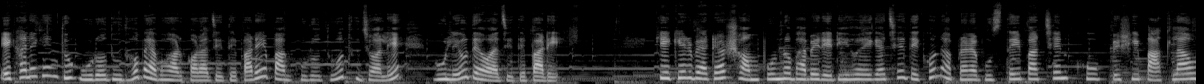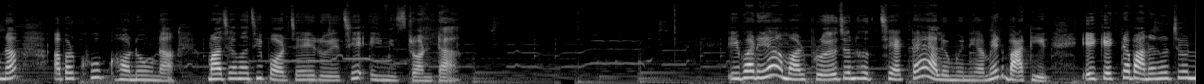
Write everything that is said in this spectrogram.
এখানে কিন্তু গুঁড়ো দুধও ব্যবহার করা যেতে পারে বা গুঁড়ো দুধ জলে গুলেও দেওয়া যেতে পারে। কেকের ব্যাটার সম্পূর্ণভাবে রেডি হয়ে গেছে। দেখুন, আপনারা বুঝতেই পারছেন, খুব বেশি পাতলাও না, আবার খুব ঘনও না। মাঝামাঝি পর্যায়ে রয়েছে এই মিশ্রণটা। এবারে আমার প্রয়োজন হচ্ছে একটা অ্যালুমিনিয়ামের বাটির। এই কেকটা বানানোর জন্য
